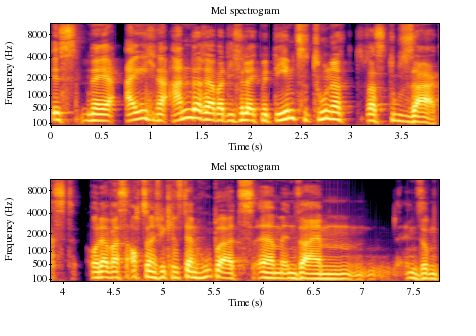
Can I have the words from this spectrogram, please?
ist ne, eigentlich eine andere, aber die vielleicht mit dem zu tun hat, was du sagst. Oder was auch zum Beispiel Christian Hubert ähm, in seinem, in, so einem,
